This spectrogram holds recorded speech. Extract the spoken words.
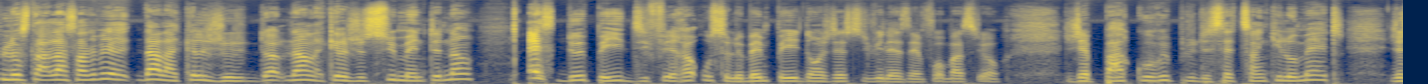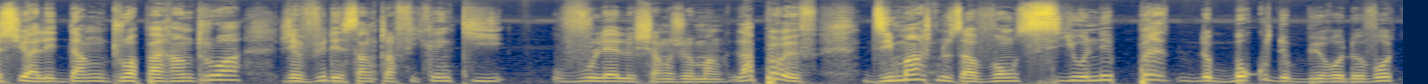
la Centrafrique dans laquelle, je, dans, laquelle je suis maintenant, est-ce deux pays différents ou c'est le même pays dont j'ai suivi les informations? J'ai parcouru plus de 700 km, je suis allé d'endroit par endroit, j'ai vu des Centrafricains qui voulaient le changement. La preuve, dimanche, nous avons sillonné près de beaucoup de bureaux de vote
